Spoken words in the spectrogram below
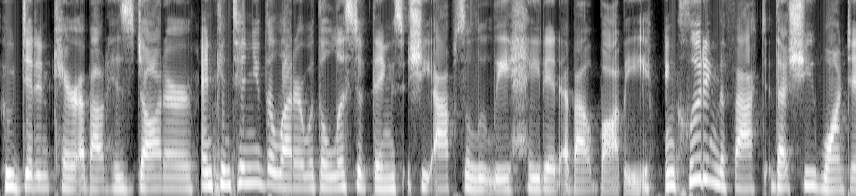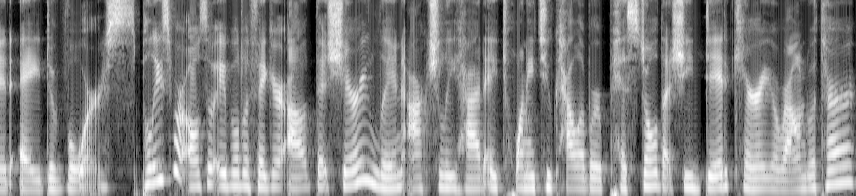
who didn't care about his daughter, and continued the letter with a list of things she absolutely hated about Bobby, including the fact that she wanted a divorce. Police were also able to figure out that Sherilynn actually had a 22 caliber pistol that she did carry around with her,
